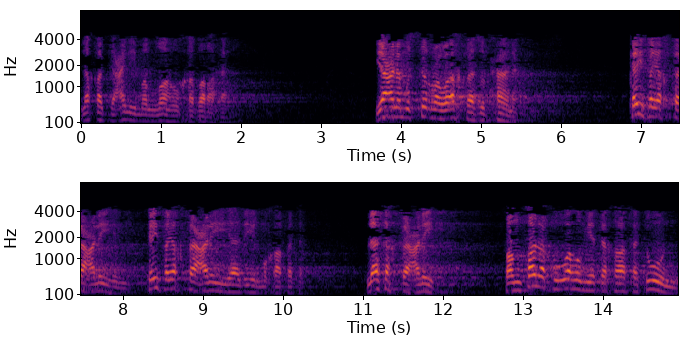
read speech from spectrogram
لقد علم الله خبرها. يعلم السر وأخفى سبحانه. كيف يخفى عليهم؟ كيف يخفى عليه هذه المخافة؟ لا تخفى عليه. فانطلقوا وهم يتخافتون.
